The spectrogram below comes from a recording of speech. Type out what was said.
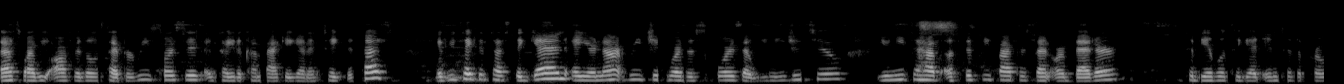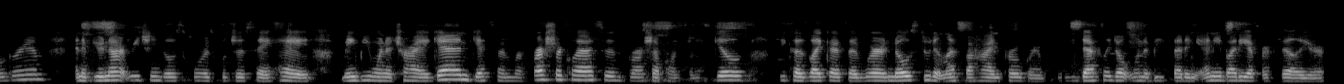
That's why we offer those type of resources and tell you to come back again and take the test. If you take the test again and you're not reaching where the scores that we need you to, you need to have a 55% or better to be able to get into the program. And if you're not reaching those scores, we'll just say, hey, maybe you want to try again, get some refresher classes, brush up on some skills, because like I said, we're a no student left behind program. We definitely don't want to be setting anybody up for failure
